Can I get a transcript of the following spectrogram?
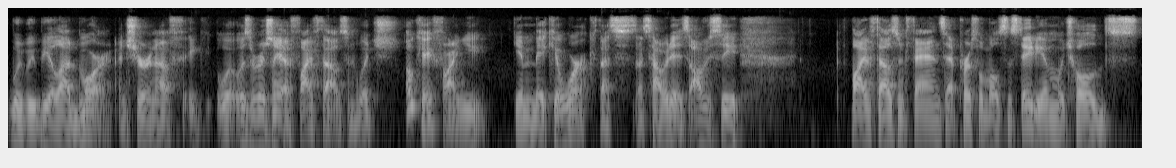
would we be allowed more? And sure enough, it w- was originally at five thousand. Which okay, fine, you you make it work. That's that's how it is. Obviously, five thousand fans at Percival Molson Stadium, which holds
